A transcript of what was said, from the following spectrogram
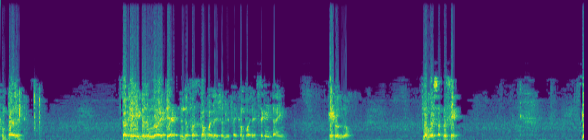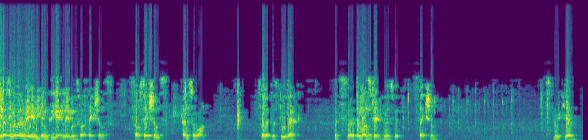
compile it. Okay, it doesn't know it yet. In the first compilation, if I compile it second time, it will know. Numbers are the same. In a similar way, we can create labels for sections, subsections, and so on. So let us do that. Let's uh, demonstrate this with section. Let's do it here.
